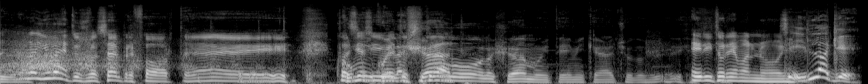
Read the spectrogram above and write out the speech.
C1. la Juventus va sempre forte. eh. Qualsiasi Comunque Juventus lasciamo, lasciamo i temi calcio dove- E ritorniamo a noi. Sì, il laghe,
